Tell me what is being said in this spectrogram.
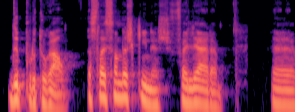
de Portugal. A seleção das quinas falhara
